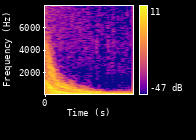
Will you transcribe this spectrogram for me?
you.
